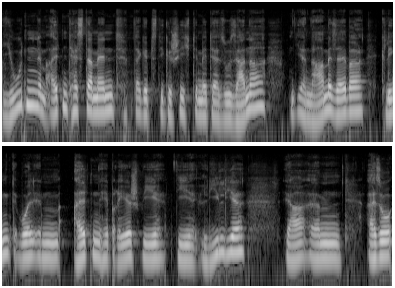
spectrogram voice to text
Juden im Alten Testament, da gibt es die Geschichte mit der Susanna und ihr Name selber klingt wohl im alten Hebräisch wie die Lilie. Ja, ähm, also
